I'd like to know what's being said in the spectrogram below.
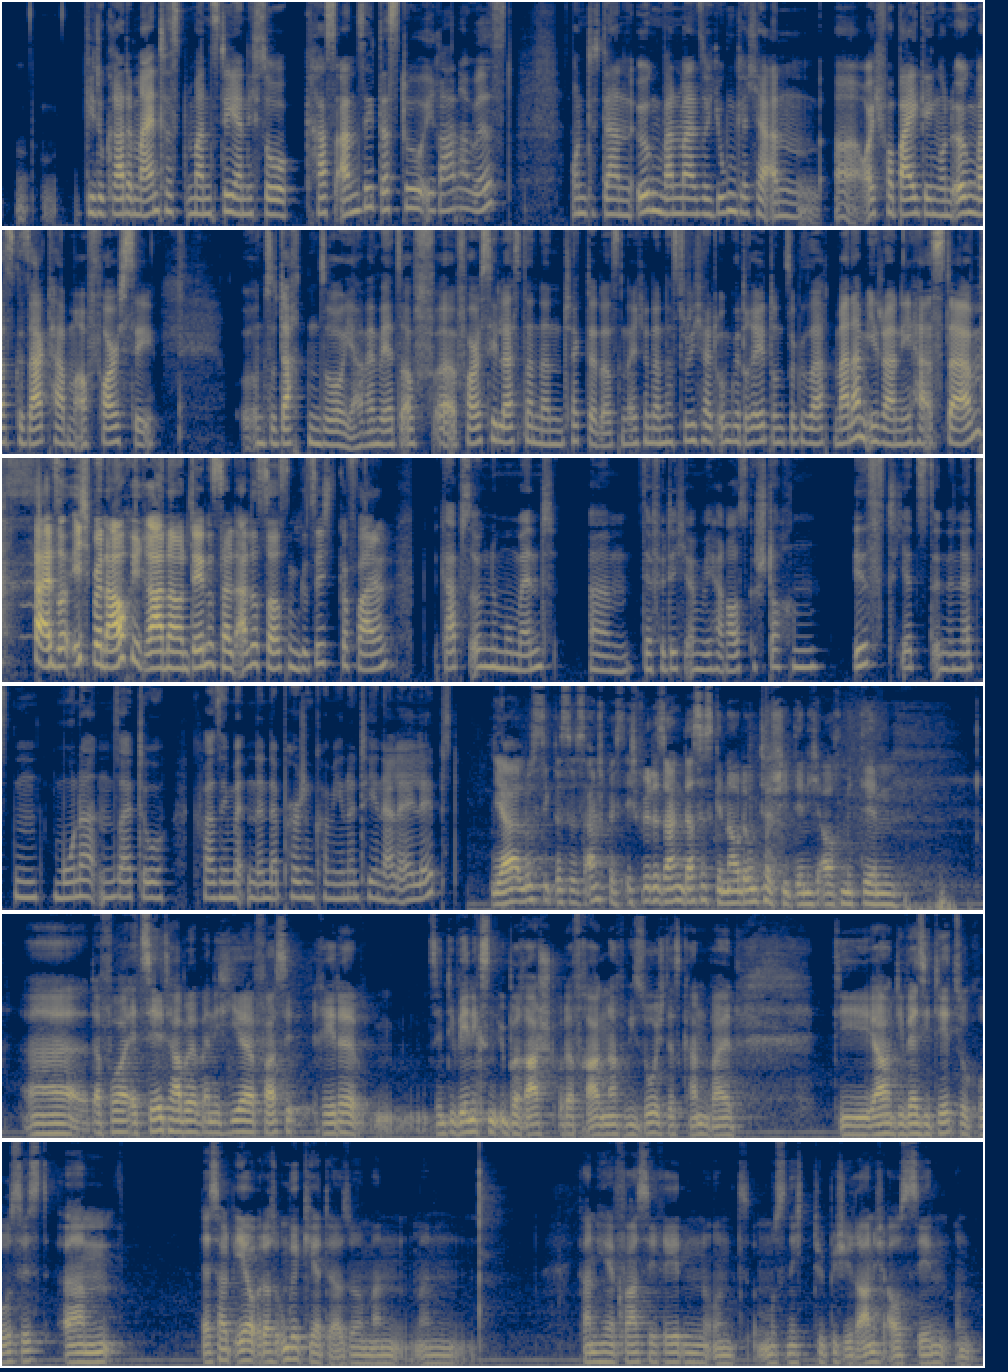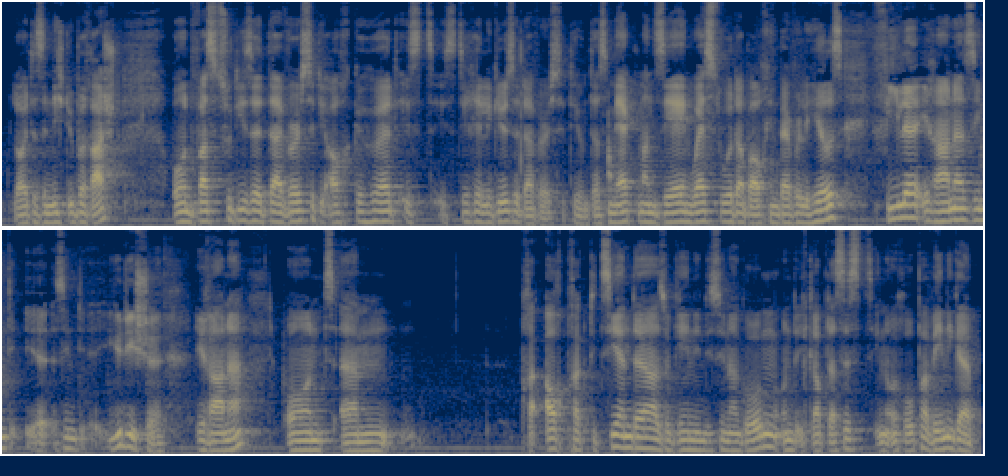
wie du gerade meintest, man es dir ja nicht so krass ansieht, dass du Iraner bist und dann irgendwann mal so Jugendliche an äh, euch vorbeigingen und irgendwas gesagt haben auf Farsi. Und so dachten so, ja, wenn wir jetzt auf äh, Farsi lästern, dann checkt er das nicht. Und dann hast du dich halt umgedreht und so gesagt, Manam Irani Hastam. Also ich bin auch Iraner und denen ist halt alles so aus dem Gesicht gefallen. Gab es irgendeinen Moment, ähm, der für dich irgendwie herausgestochen ist, jetzt in den letzten Monaten, seit du quasi mitten in der Persian Community in LA lebst? Ja, lustig, dass du das ansprichst. Ich würde sagen, das ist genau der Unterschied, den ich auch mit dem äh, davor erzählt habe. Wenn ich hier fast rede, sind die wenigsten überrascht oder fragen nach, wieso ich das kann, weil die ja, Diversität so groß ist. Ähm, deshalb eher oder das Umgekehrte. Also man, man kann hier Farsi reden und muss nicht typisch iranisch aussehen und Leute sind nicht überrascht. Und was zu dieser Diversity auch gehört, ist, ist die religiöse Diversity. Und das merkt man sehr in Westwood, aber auch in Beverly Hills. Viele Iraner sind, äh, sind jüdische Iraner und ähm, pra auch Praktizierende, also gehen in die Synagogen. Und ich glaube, das ist in Europa weniger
